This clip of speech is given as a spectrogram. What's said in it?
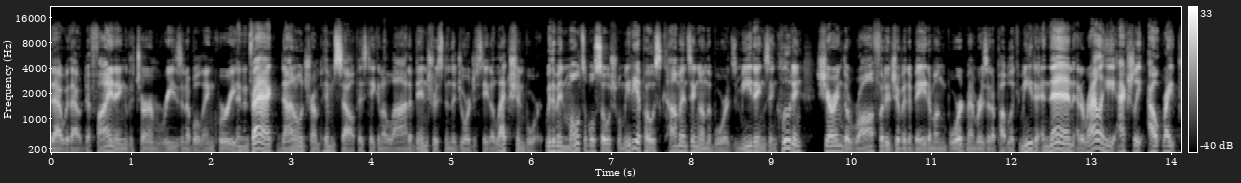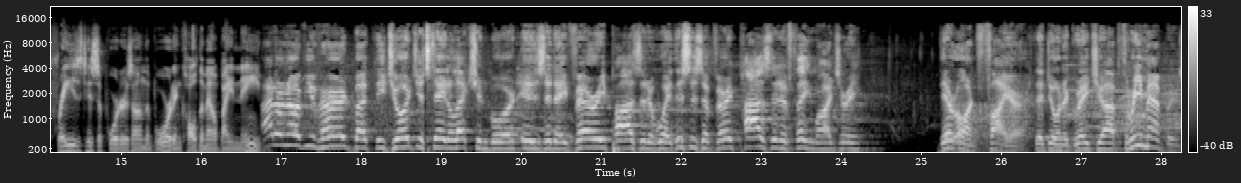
that without defining the term reasonable inquiry. And in fact, fact, Donald Trump himself has taken a lot of interest in the Georgia State Election Board, with him in multiple social media posts commenting on the board's meetings, including sharing the raw footage of a debate among board members at a public meeting. And then at a rally, he actually outright praised his supporters on the board and called them out by name. I don't know if you've heard, but the Georgia State Election Board is in a very positive way. This is a very positive thing, Marjorie. They're on fire. They're doing a great job. Three members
